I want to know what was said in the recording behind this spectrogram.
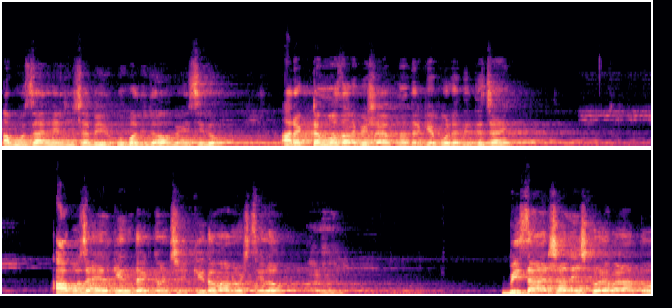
আবু জাহেল হিসাবে উপাধি দেওয়া হয়েছিল। আর একটা মজার বিষয় আপনাদেরকে বলে দিতে চাই। আবু জাহেল কিন্তু একজন শিক্ষিত মানুষ ছিল। বিচার সালিশ করে বেড়াতো।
